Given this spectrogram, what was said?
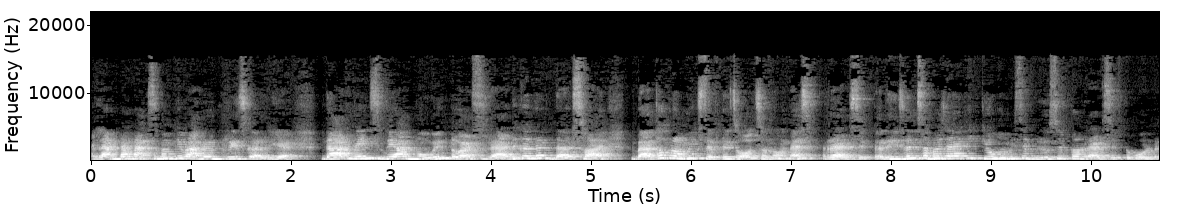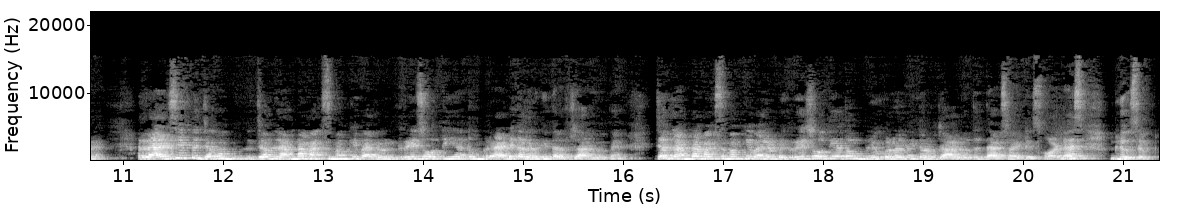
लैम्डा मैक्सिमम की वैल्यू इंक्रीज कर रही है। That means we are moving towards red colour that's why bathochromic shift is also known as red shift reason समझ आया कि क्यों हम इसे ब्लू शिफ्ट और रेड शिफ्ट बोल रहे हैं? रेड शिफ्ट जब हम, जब लैम्डा मैक्सिमम की वैल्यू इंक्रीज होती है तो हम रेड कलर की तरफ़ जा रहे होते हैं। जब लैम्डा मैक्सिमम की वैल्यू डिक्रीज होती है तो हम ब्लू कलर की तरफ़ जा रहे होते हैं। It is called as blue shift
